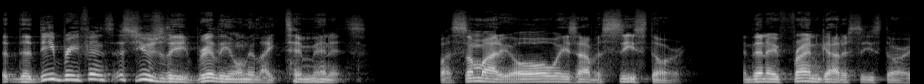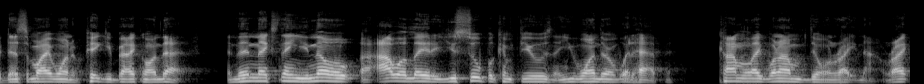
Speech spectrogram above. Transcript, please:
The, the debriefings, it's usually really only like 10 minutes. But somebody always have a sea story. And then a friend got a sea story. Then somebody want to piggyback on that. And then next thing you know, an hour later, you super confused and you wondering what happened. Kind of like what I'm doing right now, right?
